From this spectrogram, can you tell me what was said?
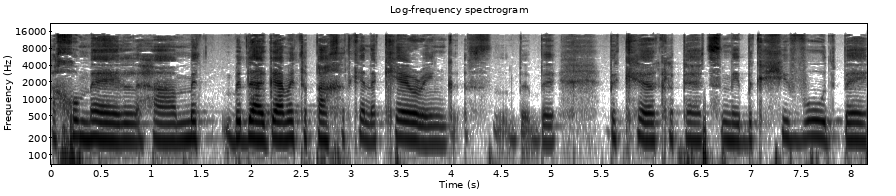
החומל, בדאגה מטפחת, כן, ה-caring, ב-care כלפי עצמי, בקשיבות, ב...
